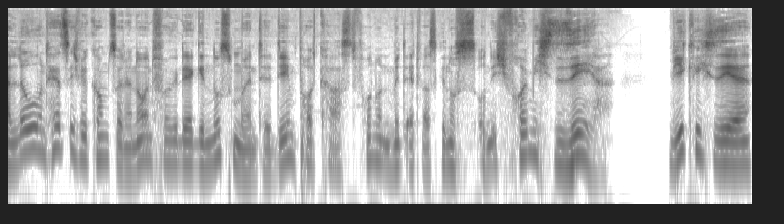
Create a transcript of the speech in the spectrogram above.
Hallo und herzlich willkommen zu einer neuen Folge der Genussmomente, dem Podcast von und mit etwas Genuss. Und ich freue mich sehr, wirklich sehr,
